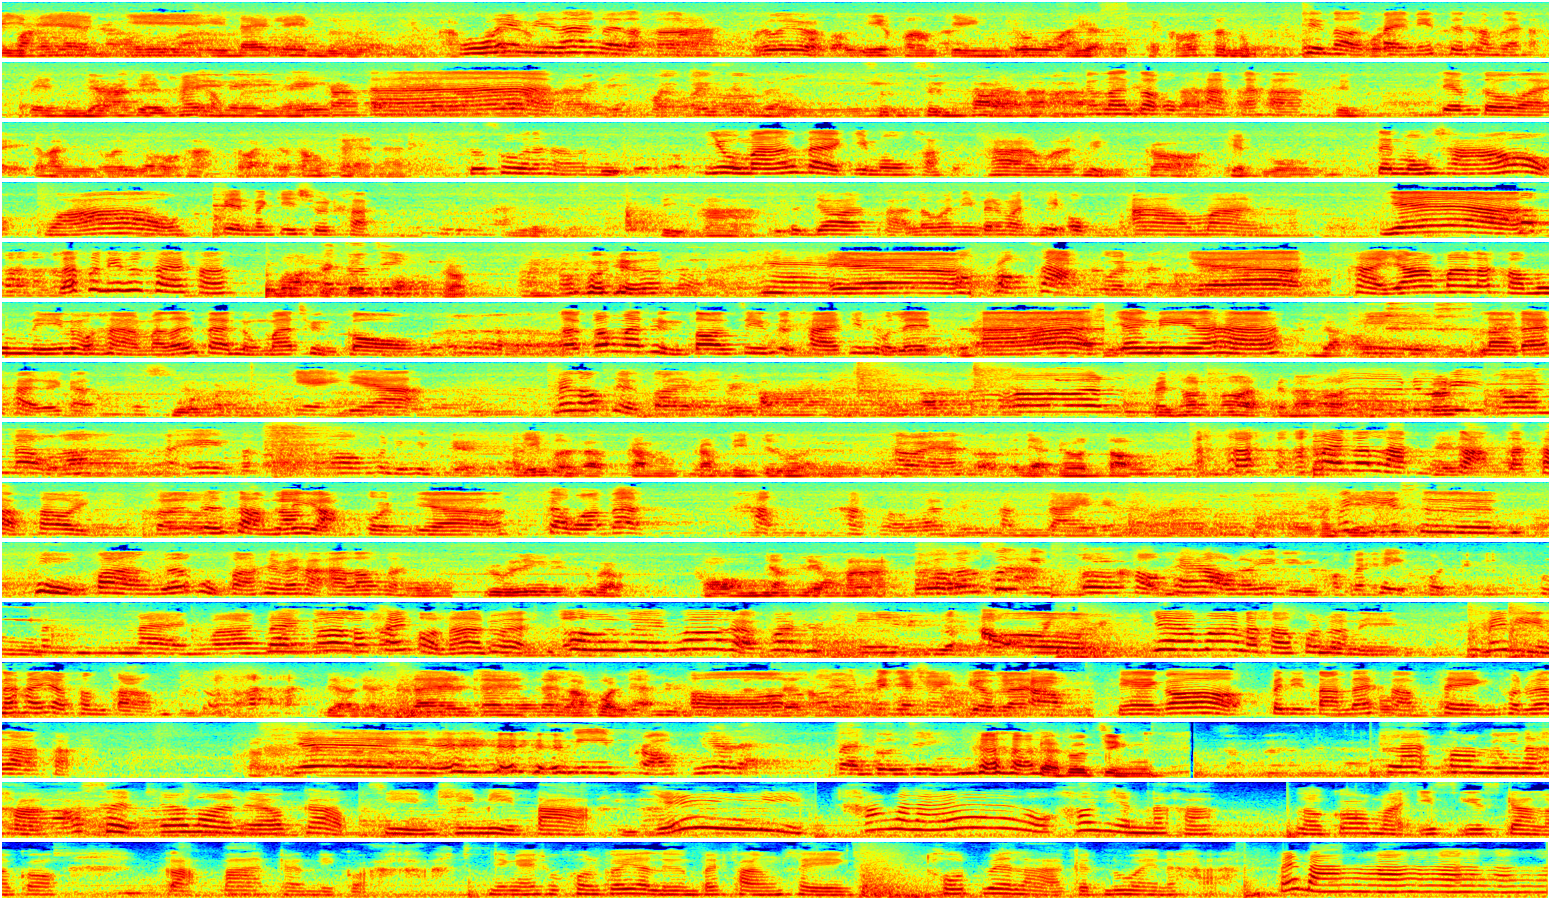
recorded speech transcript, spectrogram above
ปีแรกที่ได้เล่นเลยครับโอ้ยมีแรกเลยเหรอคะก็เลยแบบมีความเกรงด้วย แต่ก็สนุกที่ต่อไปนี่คือทำอะไรคะเป็นเพลงให้ดอกไม้อ่าค่อยๆซึมอะไรซึมซึมเข้ามากำลังจะอกหักนะคะ เตรียมตัวไว้กำลังกำลังจะอกหักก็จะต้องแฟนแล้วสู้ๆนะคะวันนี้อยู่มาตั้งแต่กี่โมงคะถ้ามาถึงก็เจ็ดโมงเจ็ดโมงเช้า ว้าว เปลี่ยนมากี่ชุดค่ะสี่ห้าสุดยอดค่ะ แล้ววันนี้เป็นวันที่อบอ้าวมากนะคะ เย้ แล้วคนนี้คือใครคะตัวจริงครับ โอ้ยแล้วค่ะเย้ครบสามคนอะเย้หายากมากนะคะมุมนี้หนูหามาตั้งแต่หนูมาถึงกอง แล้วก็มาถึงตอนซีนสุดท้ายที่หนูเล่น อ่า ยังดีนะคะที่เราได้ถ่ายด้วยกัน เย้เย้ ไม่ต้องเสียใจไหมเออเป็นทอดๆเป็นทอดเออดูดิโดนแบบว่าพระเอกแบบชอบคนอื่นๆอันนี้เหมือนแบบกำกำติดจรวดทำไมอะเดี๋ยวโดนต่อไม่ก็รักสามรักสามเศร้าอย่างงี้เป็นเป็นสามเหลี่ยมคนเย้แต่ว่าแบบหักหักแบบว่าหักใจได้ไหมเมื่อเมื่อกี้กี้คือหูฟังเรื่องหูฟังใช่ไหมคะอะเล่าหน่อยฟิลลิ่งนี่คือแบบ พร้อมอยากเรียบมาก เราก็รู้สึกอินเออเขาให้เราแล้วอยู่ดีเขาไม่ให้อีกคนหนึงมันแรงมากแรงมากแล้วให้ต่อหน้าด้วย เออแรงมากแบบว่าอยู่ดีก็เอาเอไปอแย่มากนะคะ คนแบบนี้ ไม่ดีนะคะ อย่าทำตาม เดี๋ยวเดี๋ยวจะได้ได้ได้รับผลแล้วอ๋อได้โอรับเคผลเป็นยังไงเกือบแล้วยังไงก็ไปติดตามได้ครับ เพลงทดเวลาค่ะ เย้มีพร็อพเนี่ยแหละแฟนตัวจริง แต่ตัวจริง และตอนนี้นะคะ ก็เสร็จเรียบร้อยแล้วกับซีนที่มีตา เย้เข้ามาแล้วข้าวเย็นนะคะ แล้วก็มาอิสอิสกันแล้วก็กลับบ้านกันดีกว่าค่ะ ยังไงทุกคนก็อย่าลืมไปฟังเพลงทดเวลากันด้วยนะคะ บ๊ายบาย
